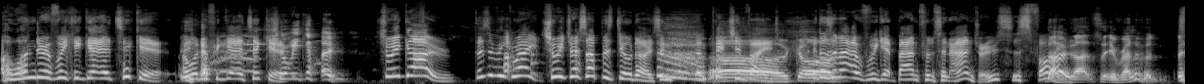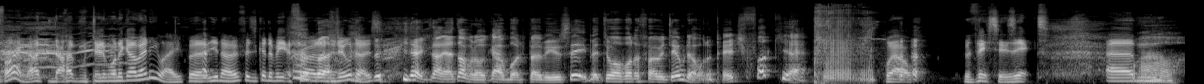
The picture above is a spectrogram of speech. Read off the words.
I wonder if we can get a ticket. I wonder if we can get a ticket. Shall we go? Should we go? This would be great. Should we dress up as dildos and, and pitch Oh, invade? God. It doesn't matter if we get banned from St Andrews. It's fine. No, that's irrelevant. It's fine. I, I didn't want to go anyway, but you know, if it's going to be to throw a lot of dildos, yeah, exactly. I don't want to go and watch Birmingham City, but do I want to throw a dildo on a pitch? Fuck yeah. well, this is it. Um, Wow.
